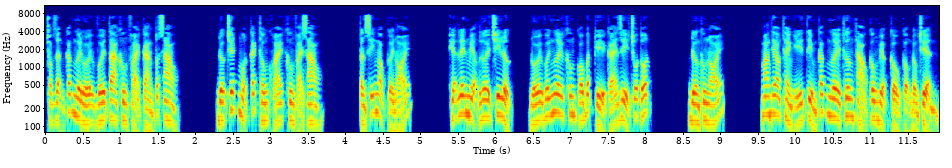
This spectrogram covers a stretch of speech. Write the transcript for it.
Chọc giận các ngươi đối với ta không phải càng tốt sao? Được chết một cách thống khoái không phải sao? Tần sĩ ngọc cười nói, hiện lên miệng lưỡi chi lực, đối với ngươi không có bất kỳ cái gì chỗ tốt. Đường không nói, mang theo thành ý tìm các ngươi thương thảo công việc cầu cộng đồng triển,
